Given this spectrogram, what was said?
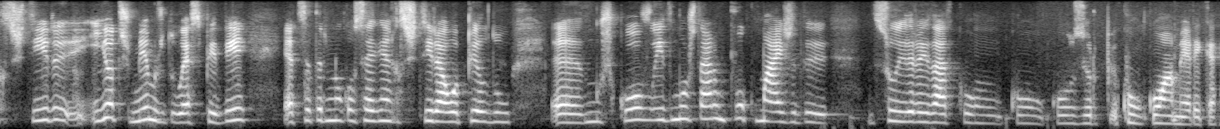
resistir, e outros membros do SPD, etc., não conseguem resistir ao apelo uh, Moscovo e demonstrar um pouco mais de, de solidariedade com, com, com, os com, com a América.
